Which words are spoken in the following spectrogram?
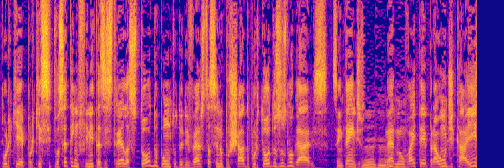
Por quê? Porque se você tem infinitas estrelas, todo ponto do universo está sendo puxado por todos os lugares. Você entende? Uhum. Né? Não vai ter para onde cair,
